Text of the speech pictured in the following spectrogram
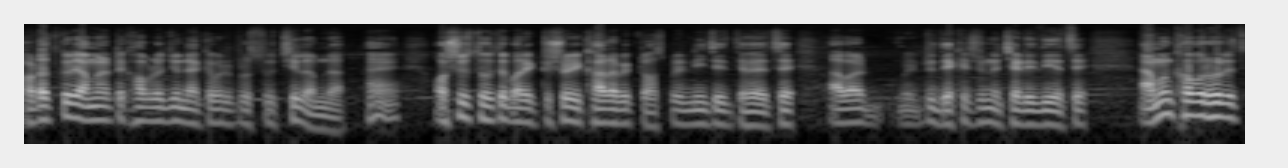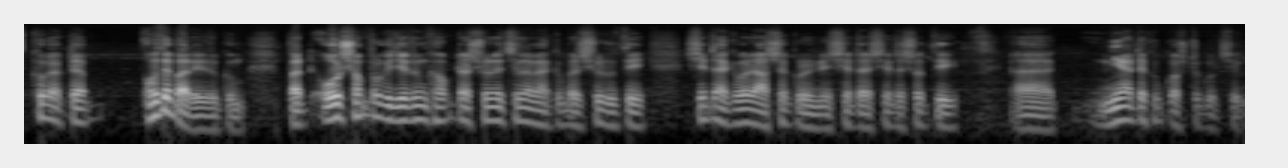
হঠাৎ করে আমার একটা খবরের জন্য একেবারে প্রস্তুত ছিলাম না। হ্যাঁ অসুস্থ হতে পারে, একটু শরীর খারাপ, একটু হসপিটালে নিয়ে যেতে হয়েছে, আবার একটু দেখে শুনে ছেড়ে দিয়েছে। এমন খবর হলে খুব একটা হতে পারে এরকম। বাট ওর সম্পর্কে যেরকম খবরটা শুনেছিলাম একেবারে শুরুতেই, সেটা একেবারে আশা করিনি। সেটা সেটা সত্যি নেওয়াটা খুব কষ্ট ছিল।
